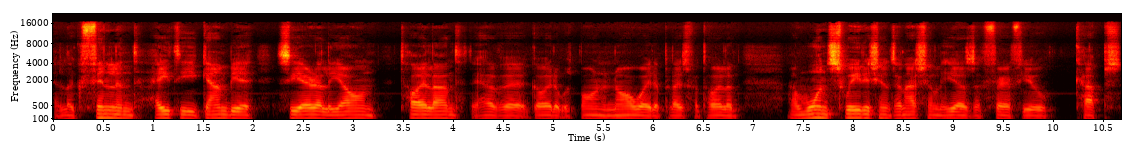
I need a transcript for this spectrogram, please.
like Finland, Haiti, Gambia, Sierra Leone, Thailand. They have a guy that was born in Norway that plays for Thailand, and one Swedish international. He has a fair few caps.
